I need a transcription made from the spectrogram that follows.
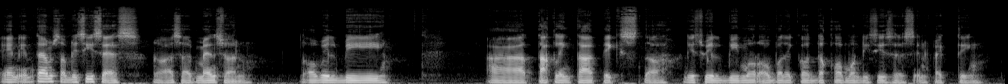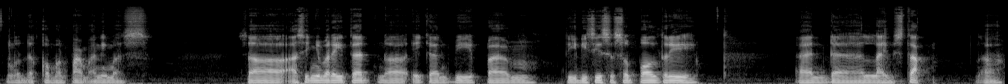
And in terms of diseases, no, as I've mentioned, no, will be uh, tackling topics. No, this will be more of what the common diseases infecting no, the common farm animals. So, as enumerated, no, it can be from the diseases of poultry and uh, livestock. No?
